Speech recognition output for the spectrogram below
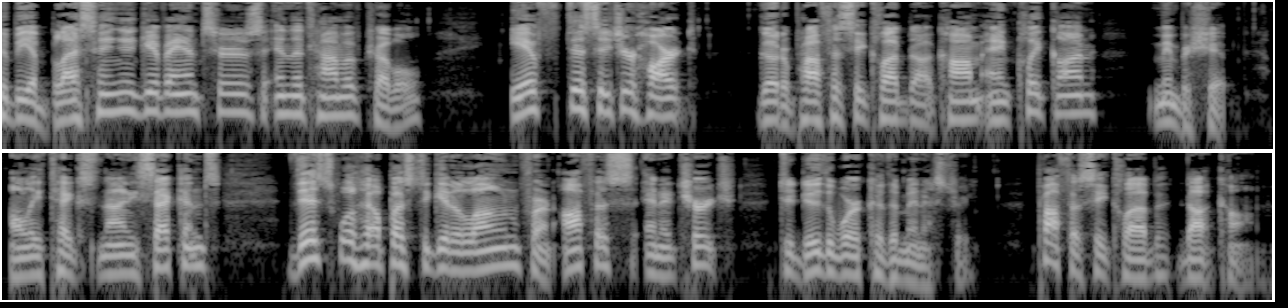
to be a blessing and give answers in the time of trouble. If this is your heart, go to prophecyclub.com and click on membership. Only takes 90 seconds. This will help us to get a loan for an office and a church to do the work of the ministry. prophecyclub.com.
